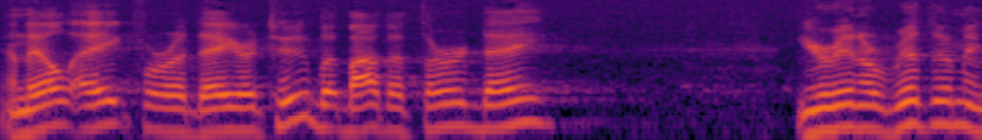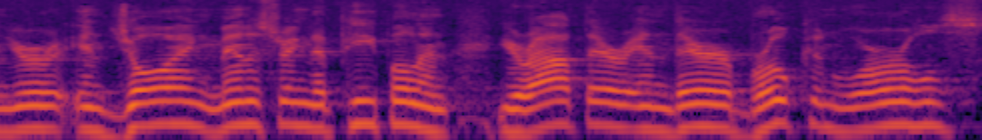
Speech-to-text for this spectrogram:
And they'll ache for a day or two, but by the third day, you're in a rhythm and you're enjoying ministering to people and you're out there in their broken worlds.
